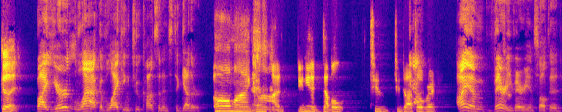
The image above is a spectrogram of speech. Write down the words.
Good. by your lack of liking two consonants together. Oh my God! You need a double, two two dots Yeah. over it? I am very, very insulted.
